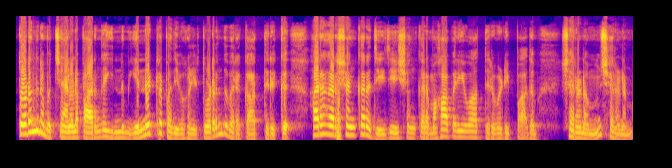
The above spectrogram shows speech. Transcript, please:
தொடர்ந்து நம்ம சேனலை பாருங்கள் இன்னும் எண்ணற்ற பதிவுகள் தொடர்ந்து வர காத்திருக்கு. ஹரஹர சங்கர ஜெய் ஜெய் சங்கர மகாபரிவா திருவடிப்பாதம். சரணம் சரணம்.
